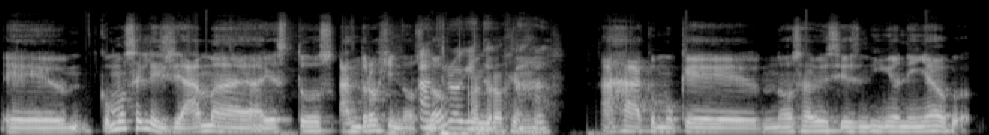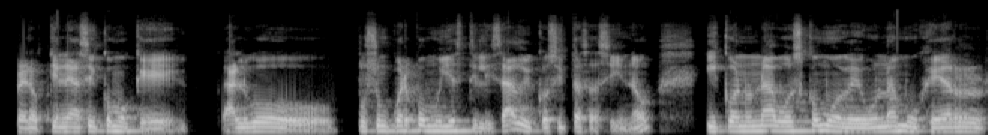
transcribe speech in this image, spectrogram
eh, ¿cómo se les llama a estos andróginos, no? Andróginos. Ajá, como que no sabe si es niño o niña, pero tiene así como que algo, pues un cuerpo muy estilizado y cositas así, ¿no? Y con una voz como de una mujer,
